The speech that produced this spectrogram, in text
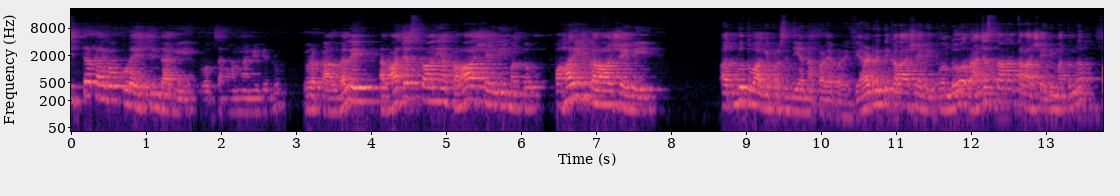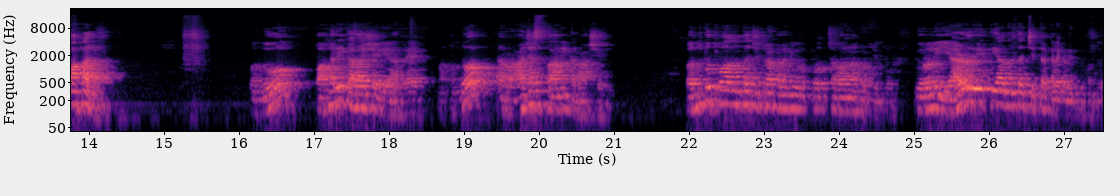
ಚಿತ್ರಕಲೆಗೂ ಕೂಡ ಹೆಚ್ಚಿನದಾಗಿ ಪ್ರೋತ್ಸಾಹವನ್ನು ನೀಡಿದರು. ಇವರ ಕಾಲದಲ್ಲಿ ರಾಜಸ್ಥಾನಿಯ ಕಲಾಶೈಲಿ ಮತ್ತು ಪಹರಿ ಕಲಾಶೈಲಿ ಅದ್ಭುತವಾಗಿ ಪ್ರಸಿದ್ಧಿಯನ್ನು ಪಡೆ ಪಡೆಯಿತು ಎರಡು ರೀತಿ ಕಲಾಶೈಲಿ ಇತ್ತು. ಒಂದು ರಾಜಸ್ಥಾನ ಕಲಾಶೈಲಿ, ಮತ್ತೊಂದು ಪಹರಿ ಒಂದು ಪಹರಿ ಕಲಾಶೈಲಿ ಆದರೆ ಮತ್ತೊಂದು ರಾಜಸ್ಥಾನಿ ಕಲಾಶೈಲಿ. ಅದ್ಭುತವಾದಂಥ ಚಿತ್ರಕಲೆಗೆ ಇವರು ಪ್ರೋತ್ಸಾಹವನ್ನು ಕೊಟ್ಟಿದ್ದು ಇವರಲ್ಲಿ ಎರಡು ರೀತಿಯಾದಂಥ ಚಿತ್ರಕಲೆಗಳಿದ್ದು. ಒಂದು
